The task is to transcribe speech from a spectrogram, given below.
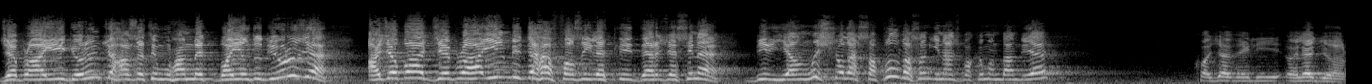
Cebrail'i görünce Hazreti Muhammed bayıldı diyoruz ya, acaba Cebrail mi daha faziletli dercesine bir yanlış yola sapılmasın inanç bakımından diye koca veli öyle diyor.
